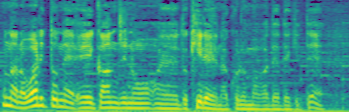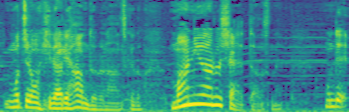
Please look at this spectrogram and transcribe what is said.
ほんなら割とねええ感じの、えーと、綺麗な車が出てきてもちろん左ハンドルなんですけどマニュアル車やったんですねほんで、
